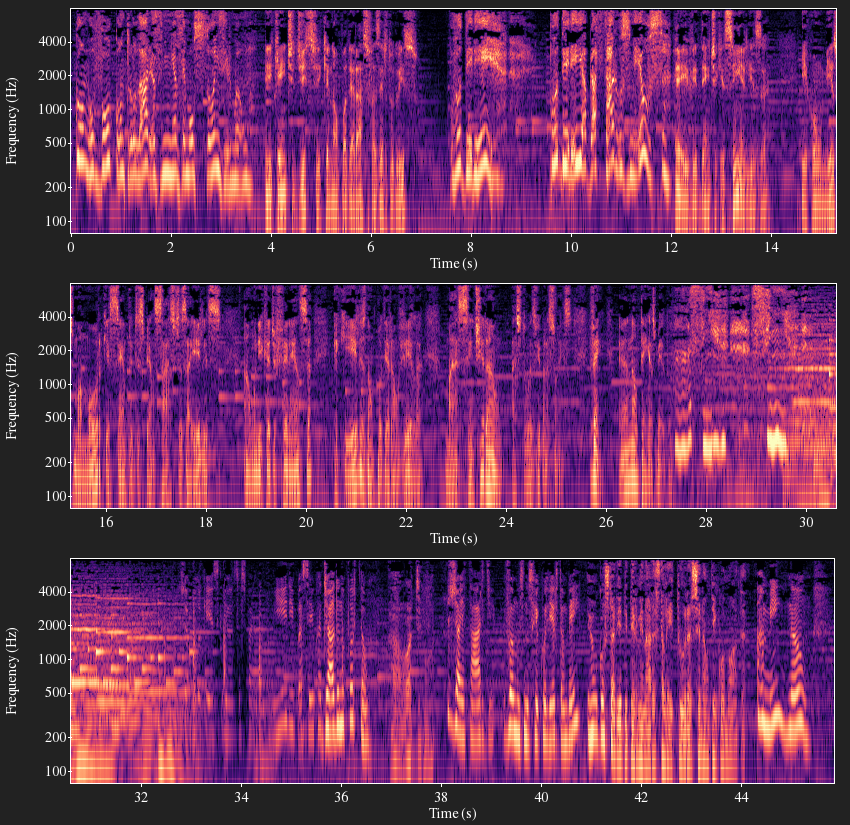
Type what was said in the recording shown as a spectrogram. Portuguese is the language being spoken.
Como vou controlar as minhas emoções, irmão? E quem te disse que não poderás fazer tudo isso? Poderei. Poderei abraçar os meus? É evidente que sim, Elisa. E com o mesmo amor que sempre dispensastes a eles, a única diferença é que eles não poderão vê-la, mas sentirão as tuas vibrações. Vem, eh, não tenhas medo. Ah, sim, sim. Já coloquei as crianças para dormir e passei o cadeado no portão. Ah, ótimo. Já é tarde. Vamos nos recolher também? Eu gostaria de terminar esta leitura, se não te incomoda. A mim, não.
